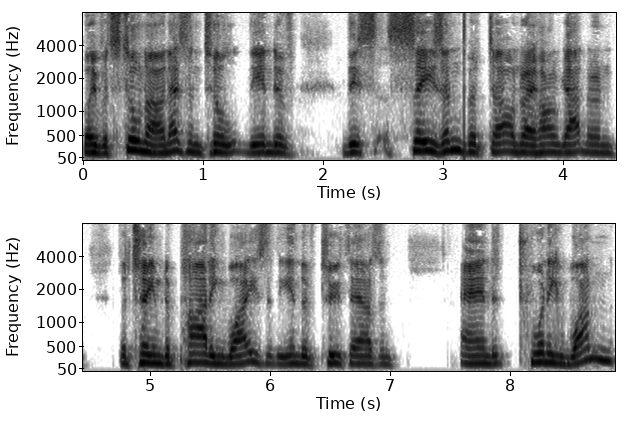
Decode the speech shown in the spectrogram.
believe it's still known as until the end of this season. But uh, Andre Heimgartner and the team departing ways at the end of 2021.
